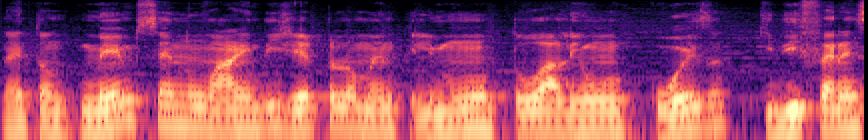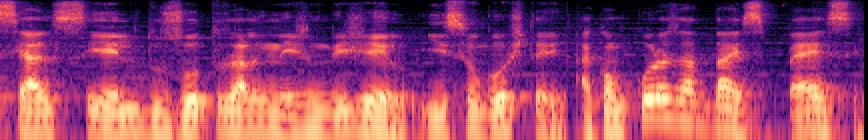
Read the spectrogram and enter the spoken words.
né? Então, mesmo sendo um alien de gelo, pelo menos ele montou ali uma coisa que diferenciasse ele dos outros alienígenas de gelo. Isso eu gostei. Aí, como curiosidade da espécie,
